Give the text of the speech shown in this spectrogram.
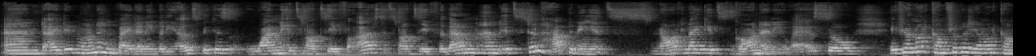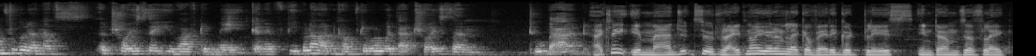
And I didn't want to invite anybody else because one, it's not safe for us, it's not safe for them, and it's still happening. It's not like it's gone anywhere. So if you're not comfortable, you're not comfortable, and that's a choice that you have to make. And if people are uncomfortable with that choice, then too bad. Actually, imagine. So right now you're in like a very good place in terms of like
